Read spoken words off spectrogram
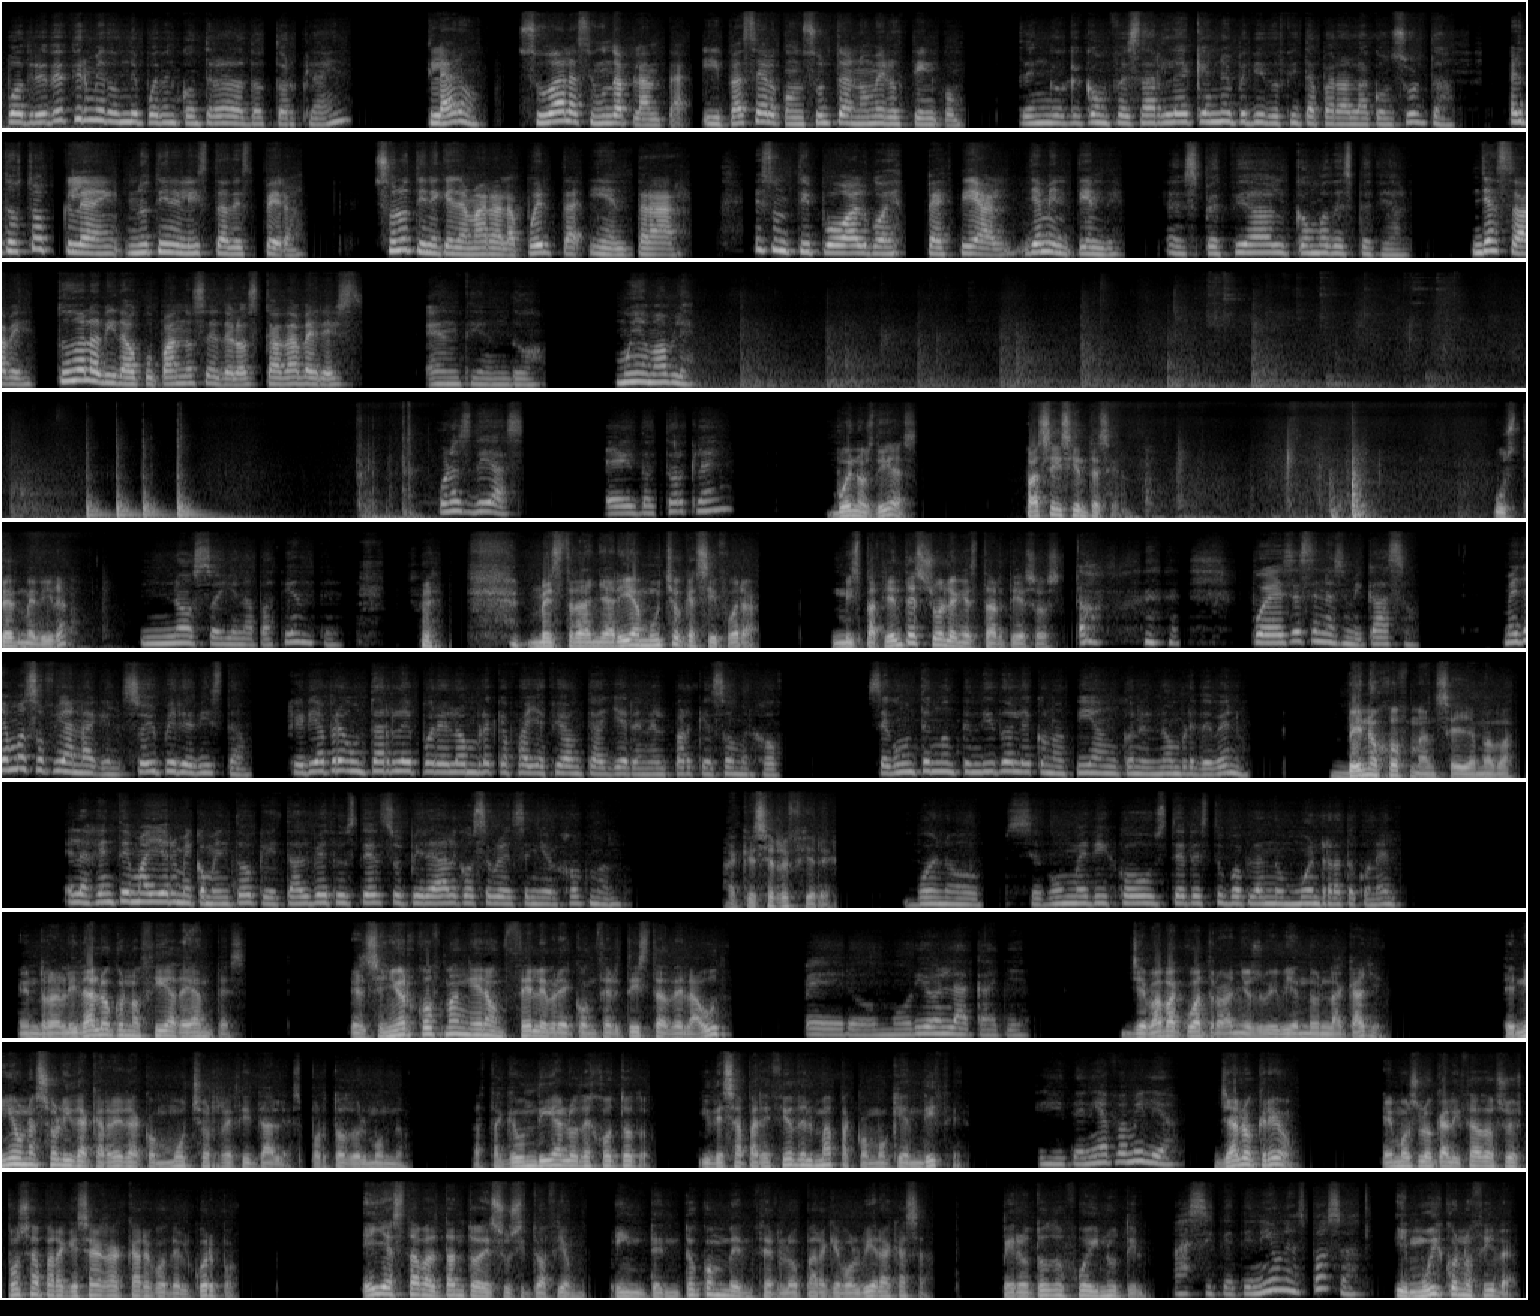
¿Podría decirme dónde puedo encontrar al doctor Klein? Claro, suba a la segunda planta y pase a la consulta número 5. Tengo que confesarle que no he pedido cita para la consulta. El doctor Klein no tiene lista de espera. Solo tiene que llamar a la puerta y entrar. Es un tipo algo especial, ya me entiende. Especial como de especial. Ya sabe, toda la vida ocupándose de los cadáveres. Entiendo. Muy amable. Buenos días. ¿El doctor Klein? Buenos días. Pase y siéntese. ¿Usted me dirá? No soy una paciente. Me extrañaría mucho que así fuera. Mis pacientes suelen estar tiesos. Pues ese no es mi caso. Me llamo Sofía Nagel, soy periodista. Quería preguntarle por el hombre que falleció anteayer en el parque Sommerhof. Según tengo entendido, le conocían con el nombre de Beno. Beno Hoffman se llamaba. El agente Mayer me comentó que tal vez usted supiera algo sobre el señor Hoffman. ¿A qué se refiere? Bueno, según me dijo, usted estuvo hablando un buen rato con él. En realidad lo conocía de antes. El señor Hoffman era un célebre concertista de laúd. Pero murió en la calle. Llevaba cuatro años viviendo en la calle. Tenía una sólida carrera con muchos recitales por todo el mundo, hasta que un día lo dejó todo y desapareció del mapa como quien dice. ¿Y tenía familia? Ya lo creo. Hemos localizado a su esposa para que se haga cargo del cuerpo. Ella estaba al tanto de su situación e intentó convencerlo para que volviera a casa, pero todo fue inútil. Así que tenía una esposa. Y muy conocida.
